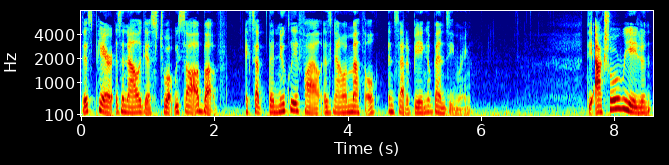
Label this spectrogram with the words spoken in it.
This pair is analogous to what we saw above, except the nucleophile is now a methyl instead of being a benzene ring. The actual reagent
